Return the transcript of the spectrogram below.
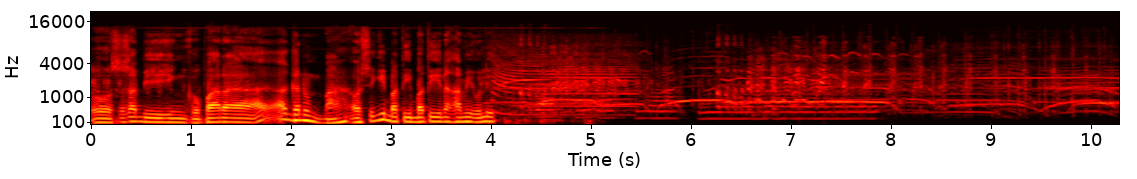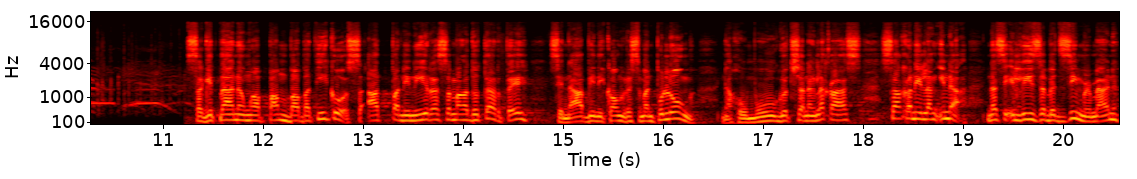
O, sasabihin ko para, ah, ah, ganun ba? O, sige, bati-bati na kami ulit. Sa gitna ng mga pambabatikos at paninira sa mga Duterte, sinabi ni Congressman Pulong na humugot siya ng lakas sa kanilang ina na si Elizabeth Zimmerman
